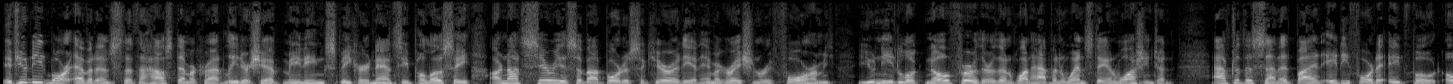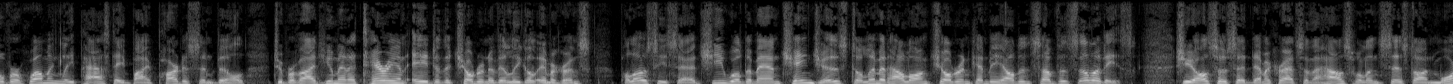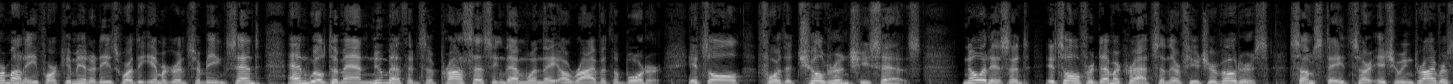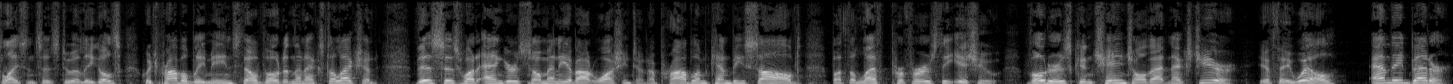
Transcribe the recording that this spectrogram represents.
If you need more evidence that the House Democrat leadership, meaning Speaker Nancy Pelosi, are not serious about border security and immigration reform, you need look no further than what happened Wednesday in Washington after the Senate, by an 84 to 8 vote, overwhelmingly passed a bipartisan bill to provide humanitarian aid to the children of illegal immigrants, Pelosi said she will demand changes to limit how long children can be held in some facilities. She also said Democrats in the House will insist on more money for communities where the immigrants are being sent and will demand new methods of processing them when they arrive at the border. It's all for the children, she says. No, it isn't. It's all for Democrats and their future voters. Some states are issuing driver's licenses to illegals, which probably means they'll vote in the next election. This is what angers so many about Washington. A problem can be solved, but the left prefers the issue. Voters can change all that next year, if they will, and they'd better.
